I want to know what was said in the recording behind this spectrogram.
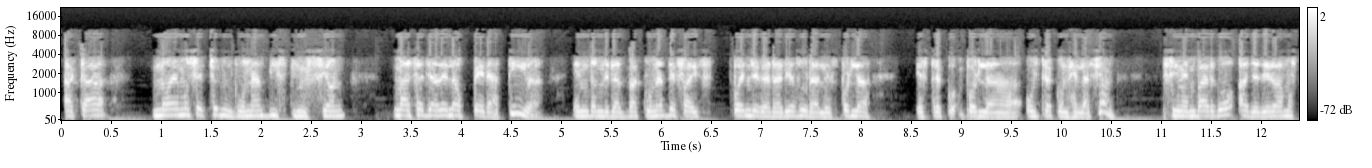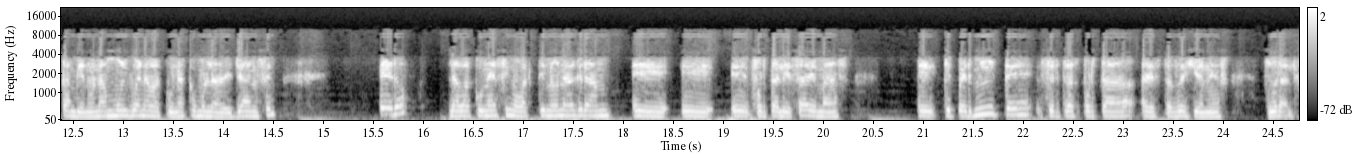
acá no hemos hecho ninguna distinción más allá de la operativa, en donde las vacunas de Pfizer pueden llegar a áreas rurales por la, por la ultracongelación. Sin embargo, allá llegamos también una muy buena vacuna como la de Janssen, pero la vacuna de Sinovac tiene una gran eh, eh, eh, fortaleza además eh, que permite ser transportada a estas regiones rurales.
